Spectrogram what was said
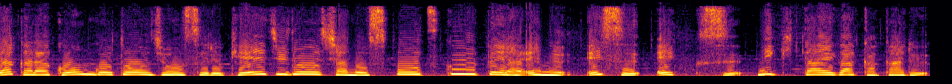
だから今後登場する軽自動車のスポーツクーペや NSX に期待がかかる。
